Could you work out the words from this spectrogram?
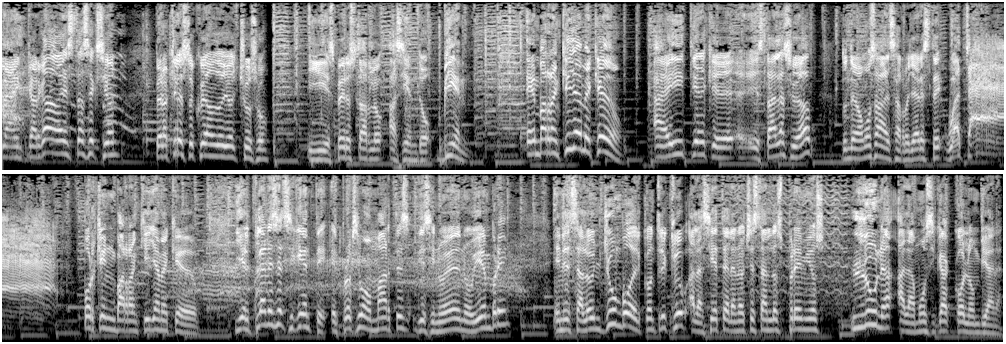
la encargada de esta sección, pero aquí le estoy cuidando yo el chuzo y espero estarlo haciendo bien. En Barranquilla me quedo. Ahí tiene que eh, está la ciudad donde vamos a desarrollar este WhatsApp. Porque en Barranquilla me quedo. Y el plan es el siguiente, el próximo martes 19 de noviembre en el Salón Jumbo del Country Club a las 7 de la noche están los premios Luna a la música colombiana.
